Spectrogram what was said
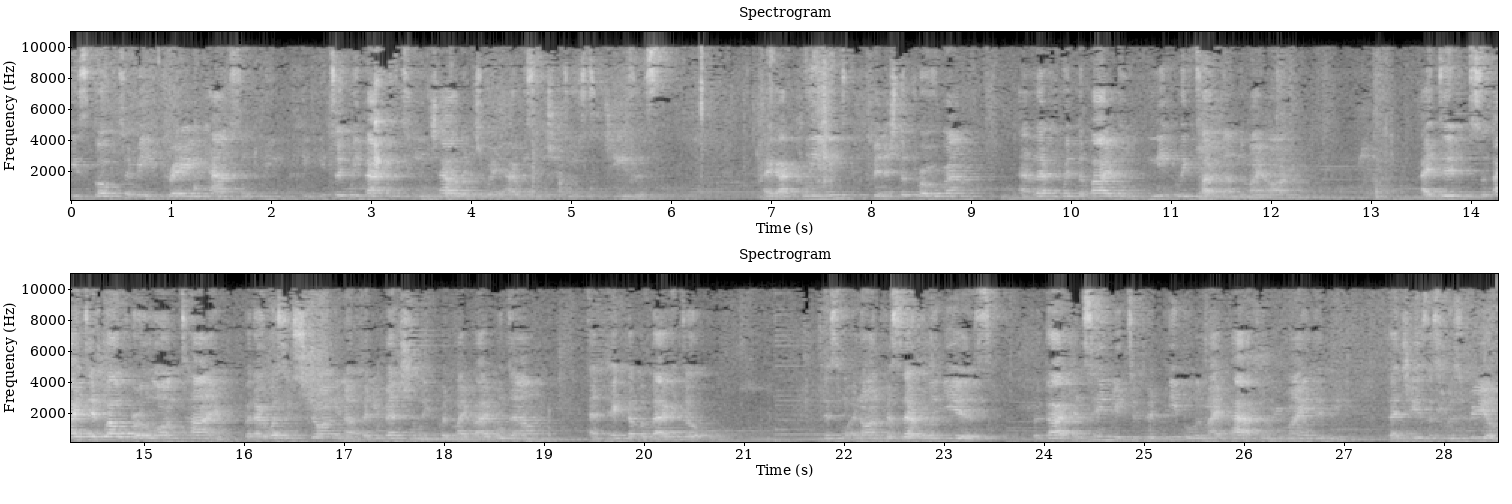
He spoke to me, prayed, counseled me. He, he took me back to Teen Challenge where I was introduced to Jesus. I got cleaned, finished the program, and left with the Bible neatly tucked under my arm. I did, I did well for a long time, but I wasn't strong enough and eventually put my Bible down and picked up a bag of dope. This went on for several years, but God continued to put people in my path who reminded me that Jesus was real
